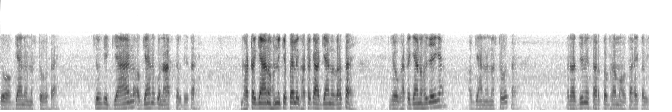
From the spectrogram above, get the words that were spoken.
तो अज्ञान नष्ट होता है। क्योंकि ज्ञान अज्ञान को नाश कर देता है। घट ज्ञान होने के पहले घट का अज्ञान रहता है। जो घट ज्ञान हो जाएगा, अज्ञान नष्ट होता है। रज्जु में सर्प भ्रम होता है कभी।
